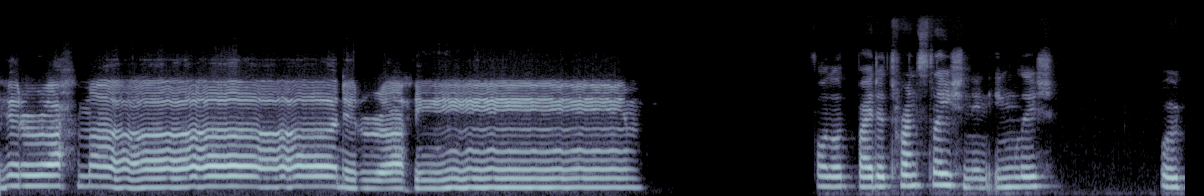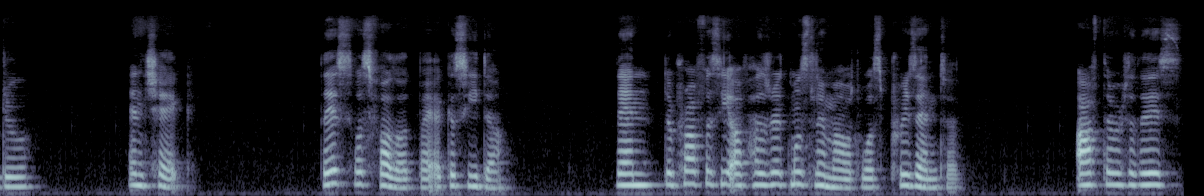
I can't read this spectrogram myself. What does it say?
الرحمن الرحيم Followed by the translation in English, Urdu, and Czech. This was followed by a qasida. Then the prophecy of Hazrat Musleh Maud was presented. After this,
